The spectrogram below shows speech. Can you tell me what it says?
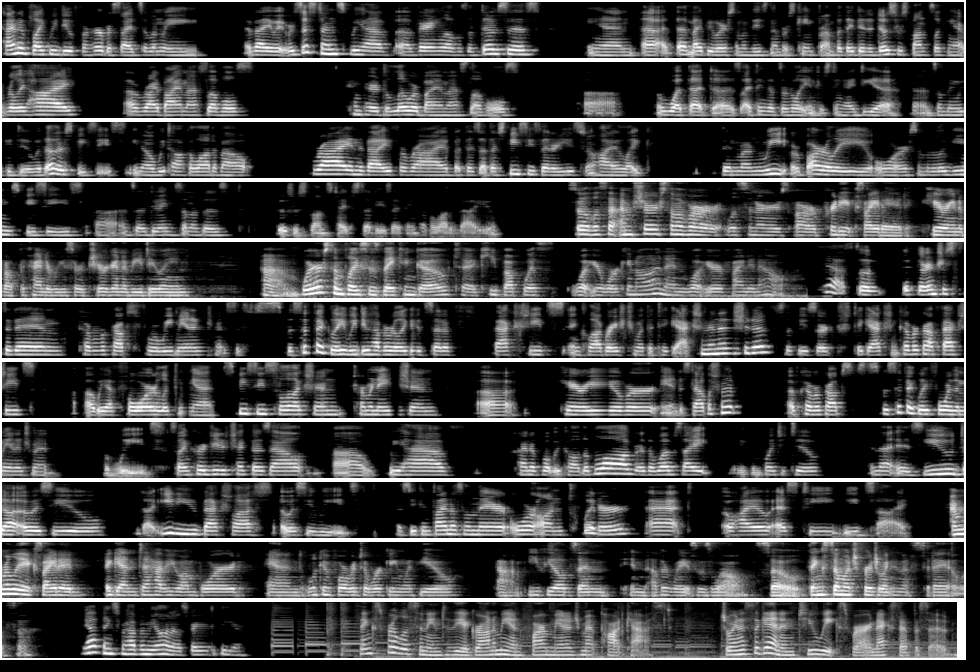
kind of like we do for herbicides. So when we evaluate resistance, we have uh, varying levels of doses, and uh, that might be where some of these numbers came from. But they did a dose response looking at really high uh, rye biomass levels compared to lower biomass levels. Uh, what that does, I think that's a really interesting idea and something we could do with other species. You know, we talk a lot about rye and the value for rye, but there's other species that are used in Ohio, like thin run wheat or barley or some of the legume species. Uh, and so doing some of those dose response type studies, I think, have a lot of value. So, Alyssa, I'm sure some of our listeners are pretty excited hearing about the kind of research you're going to be doing. Um, where are some places they can go to keep up with what you're working on and what you're finding out? Yeah, so if they're interested in cover crops for weed management specifically, we do have a really good set of fact sheets in collaboration with the Take Action Initiative. So if you search Take Action cover crop fact sheets, uh, we have four looking at species selection, termination, uh, carryover, and establishment of cover crops specifically for the management of weeds. So I encourage you to check those out. Uh, we have kind of what we call the blog or the website that we can point you to, and that is u.osu.edu backslash OSU weeds. So you can find us on there or on Twitter at Ohio ST Weedsci. I'm really excited again to have you on board and looking forward to working with you, um, eFields, and in other ways as well. So thanks so much for joining us today, Alyssa. Yeah, thanks for having me on. It was great to be here. Thanks for listening to the Agronomy and Farm Management Podcast. Join us again in two weeks for our next episode.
